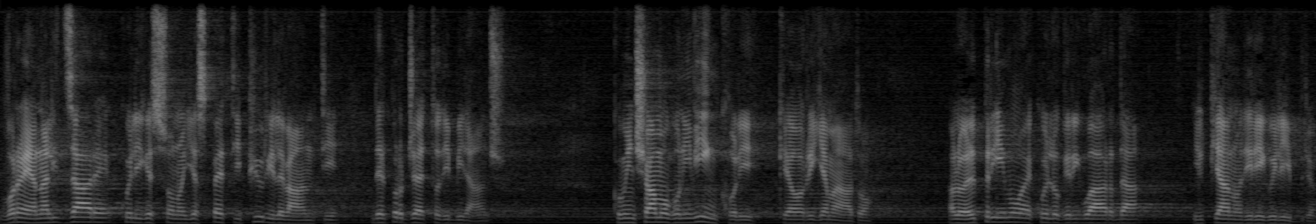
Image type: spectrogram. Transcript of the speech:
vorrei analizzare quelli che sono gli aspetti più rilevanti del progetto di bilancio. Cominciamo con i vincoli che ho richiamato. Allora, il primo è quello che riguarda il piano di riequilibrio.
